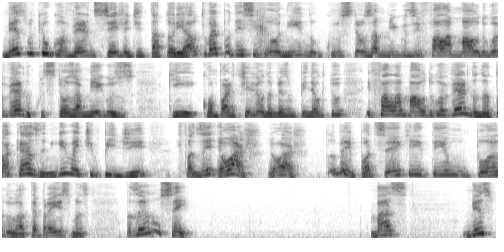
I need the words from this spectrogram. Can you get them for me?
mesmo que o governo seja ditatorial, tu vai poder se reunir no, com os teus amigos e falar mal do governo, com os teus amigos que compartilham da mesma opinião que tu e falar mal do governo na tua casa. Ninguém vai te impedir de fazer, eu acho, eu acho. Tudo bem, pode ser que tenha um plano até para isso, mas, mas eu não sei. Mas, mesmo.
